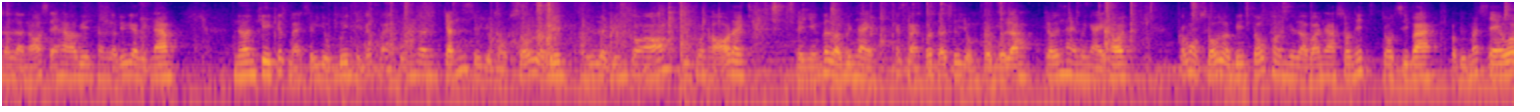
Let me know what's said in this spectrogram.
nên là nó sẽ hao pin hơn là bếp ga Việt Nam. Nên khi các bạn sử dụng pin thì các bạn cũng nên tránh sử dụng một số loại pin như là pin con ó pin con thỏ đây. Thì những cái loại pin này các bạn có thể sử dụng từ 15 cho đến 20 ngày thôi có một số loại pin tốt hơn như là Panasonic, Toshiba và pin Maxell á.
